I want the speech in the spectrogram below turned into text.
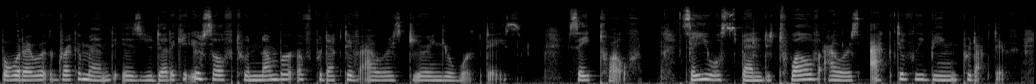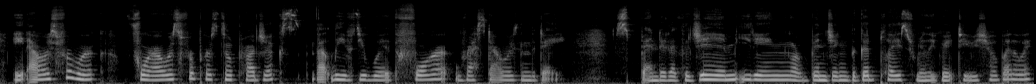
But what I would recommend is you dedicate yourself to a number of productive hours during your work days. Say 12. Say you will spend 12 hours actively being productive 8 hours for work, 4 hours for personal projects. That leaves you with 4 rest hours in the day. Spend it at the gym, eating, or binging The Good Place. Really great TV show, by the way.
